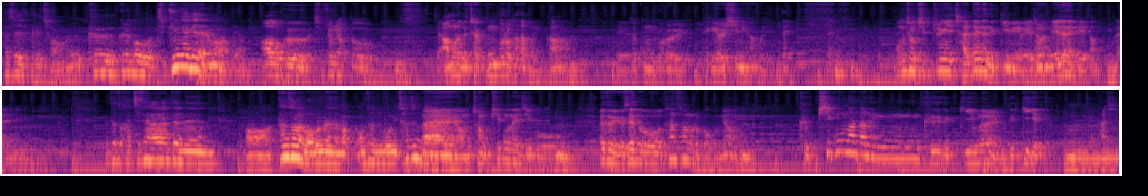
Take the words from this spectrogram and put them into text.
사실 그렇죠. 그 그리고 집중력이나 이런 건 어때요? 아우 그 집중력도 아무래도 제가 공부를 하다 보니까 음. 네, 요새 공부를 되게 열심히 하고 네. 엄청 집중이 잘 되는 느낌이에요 예전 예전에 비해서. 네. 그때도 같이 생활할 때는 어, 탄수화물 먹으면 막 엄청 몸이 처진다. 네, 엄청 피곤해지고 음. 그래도 요새도 탄수화물을 먹으면 음. 그 피곤하다는 그 느낌을 느끼게 돼요. 음. 다시.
